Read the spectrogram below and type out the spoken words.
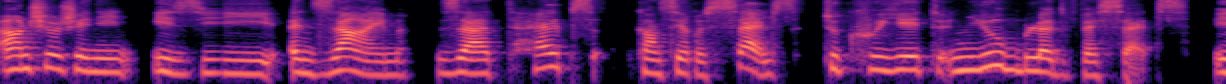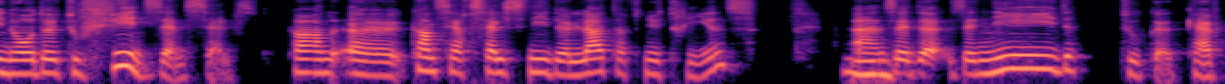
Angiogenin is the enzyme that helps cancerous cells to create new blood vessels in order to feed themselves. Can, uh, cancer cells need a lot of nutrients mm. and they, they need to have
